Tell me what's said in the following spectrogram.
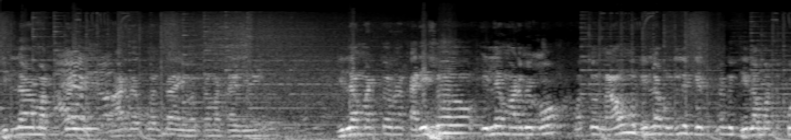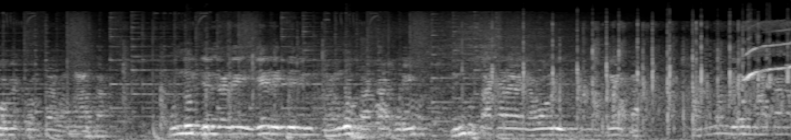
ಜಿಲ್ಲಾ ಮಟ್ಟದಲ್ಲಿ ಮಾಡಬೇಕು ಅಂತ ಯೋಚನೆ ಮಾಡ್ತಾ ಇದ್ದೀನಿ. ಜಿಲ್ಲಾ ಮಟ್ಟದವ್ರನ್ನ ಕರೆಸೋ ಇಲ್ಲೇ ಮಾಡಬೇಕು ಮತ್ತು ನಾವು ಜಿಲ್ಲಾ ಇಲ್ಲಿ ಗೆದ್ಕೊಂಡು ಜಿಲ್ಲಾ ಮಟ್ಟಕ್ಕೆ ಹೋಗ್ಬೇಕು ಅಂತ ನನ್ನ ಆಸೆ. ಮುಂದಿನ ದಿನಗಳಲ್ಲಿ ಇದೇ ರೀತಿ ನಿಮ್ಗೆ ನನಗೂ ಸಹಕಾರ ಕೊಡಿ. ನಿಮಗೂ ಸಹಕಾರ ಯಾವಾಗಲೂ ಕೇಳ್ತಾ. ನನ್ನೊಂದು ಏನು ಮಾತಾಡೋ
